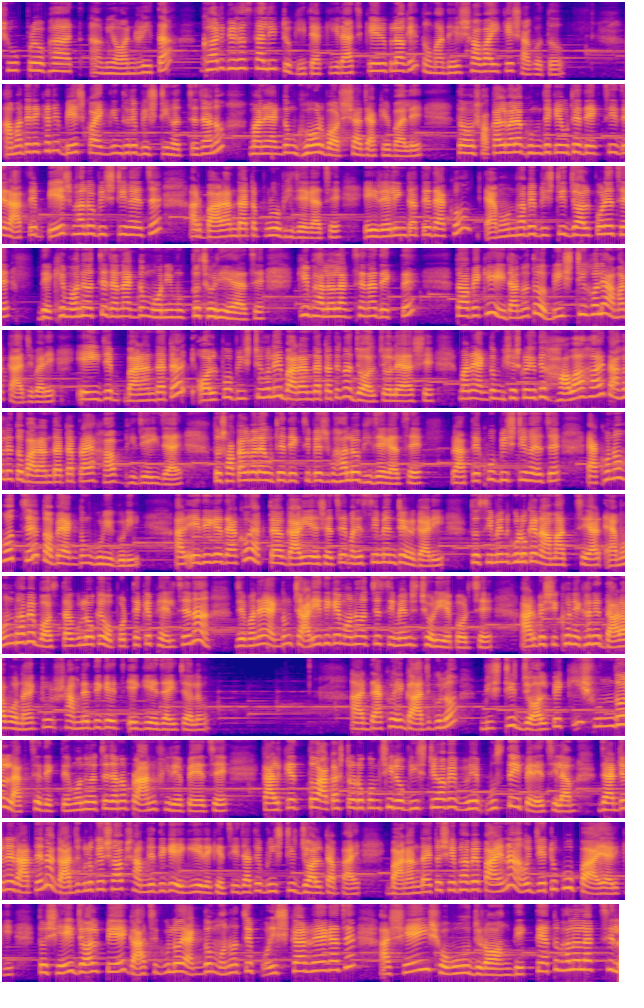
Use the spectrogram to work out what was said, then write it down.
সুপ্রভাত, আমি অনৃতা। ঘর গৃহস্থালির টুকিটাকির আজকের ব্লগে তোমাদের সবাইকে স্বাগত। আমাদের এখানে বেশ কয়েকদিন ধরে বৃষ্টি হচ্ছে, জানো? মানে একদম ঘোর বর্ষা যাকে বলে। তো সকালবেলা ঘুম থেকে উঠে দেখছি যে রাতে বেশ ভালো বৃষ্টি হয়েছে আর বারান্দাটা পুরো ভিজে গেছে। এই রেলিংটাতে দেখো, এমনভাবে বৃষ্টির জল পড়েছে, দেখে মনে হচ্ছে যেন একদম মণিমুক্ত ছড়িয়ে আছে। কি ভালো লাগছে না দেখতে? তবে কি জানো তো, বৃষ্টি হলে আমার কাজ বাড়ে। এই যে বারান্দাটা, অল্প বৃষ্টি হলেই বারান্দাটাতে না জল চলে আসে। মানে একদম বিশেষ করে যদি হাওয়া হয়, তাহলে তো বারান্দাটা প্রায় হাফ ভিজেই যায়। তো সকালবেলায় উঠে দেখছি বেশ ভালো ভিজে গেছে। রাতে খুব বৃষ্টি হয়েছে, এখনও হচ্ছে, তবে একদম গুড়ি গুড়ি। আর এদিকে দেখো একটা গাড়ি এসেছে মানে সিমেন্টের গাড়ি। তো সিমেন্টগুলোকে নামাচ্ছে আর এমনভাবে বস্তাগুলোকে ওপর থেকে ফেলছে না, যে মানে একদম চারিদিকে মনে হচ্ছে সিমেন্ট ছড়িয়ে পড়ছে। আর বেশিক্ষণ এখানে দাঁড়াবো না, একটু সামনের দিকে এগিয়ে যাই, চলো। আর দেখো এই গাছগুলো, বৃষ্টির জল পেয়ে কী সুন্দর লাগছে দেখতে, মনে হচ্ছে যেন প্রাণ ফিরে পেয়েছে। কালকে তো আকাশটা ওরকম ছিল, বৃষ্টি হবে বুঝতেই পেরেছিলাম। যার জন্য রাতে না গাছগুলোকে সব সামনের দিকে এগিয়ে রেখেছি, যাতে বৃষ্টির জলটা পায়। বারান্দায় তো সেভাবে পায় না, ওই যেটুকু পায় আর কি। তো সেই জল পেয়ে গাছগুলো একদম মনে হচ্ছে পরিষ্কার হয়ে গেছে, আর সেই সবুজ রং দেখতে এত ভালো লাগছিল।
